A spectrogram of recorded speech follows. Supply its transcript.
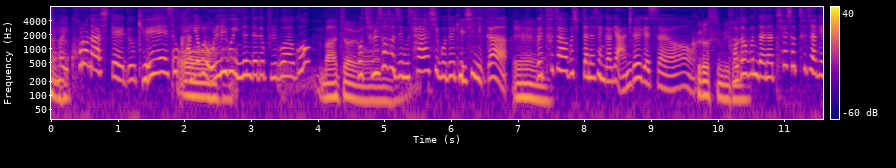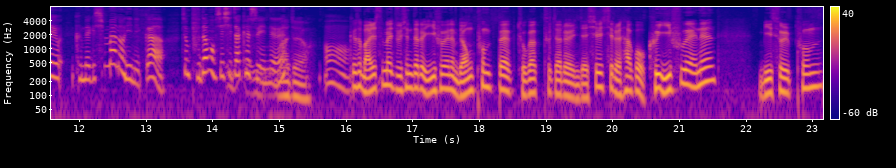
정말 이 코로나 시대에도 계속 어. 가격을 올리고 있는데도 불구하고 맞아요. 뭐 줄 서서 지금 사시고들 계시니까 예. 왜 투자하고 싶다는 생각이 안 들겠어요. 그렇습니다. 더더군다나 최소 투자 금액이 10만 원이니까 좀 부담 없이 시작할 수 있는. 맞아요. 어. 그래서 말씀해 주신 대로 이후에는 명품백 조각 투자를 이제 실시를 하고 그 이후에는 미술품,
